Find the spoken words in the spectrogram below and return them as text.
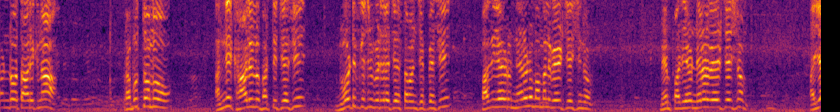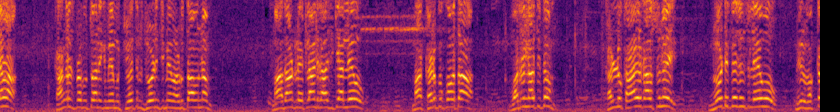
రెండో తారీఖున ప్రభుత్వము అన్ని ఖాళీలు భర్తీ చేసి నోటిఫికేషన్ విడుదల చేస్తామని చెప్పేసి పదిహేడు నెలలు మమ్మల్ని వెయిట్ చేసినారు మేము పదిహేడు నెలలు వెయిట్ చేసినాం. అయ్యా కాంగ్రెస్ ప్రభుత్వానికి మేము చేతులు జోడించి మేము అడుగుతా ఉన్నాం. మా దాంట్లో ఎట్లాంటి రాజకీయాలు లేవు. మా కడుపు కోత వర్ణనాతీతం. కళ్ళు కాయలు కాస్తున్నాయి. నోటిఫికేషన్స్ లేవు. మీరు ఒక్క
